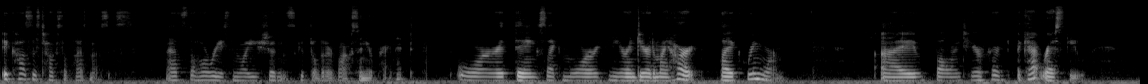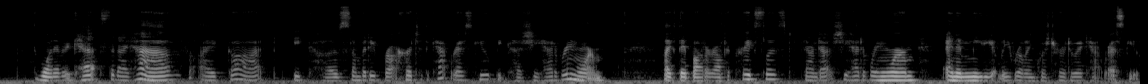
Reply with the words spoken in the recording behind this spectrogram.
It causes toxoplasmosis. That's the whole reason why you shouldn't scoop the litter box when you're pregnant. Or things like more near and dear to my heart, like ringworm. I volunteer for a cat rescue. One of the cats that I have, I got because somebody brought her to the cat rescue because she had ringworm. Like they bought her off a Craigslist, found out she had a ringworm, and immediately relinquished her to a cat rescue.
